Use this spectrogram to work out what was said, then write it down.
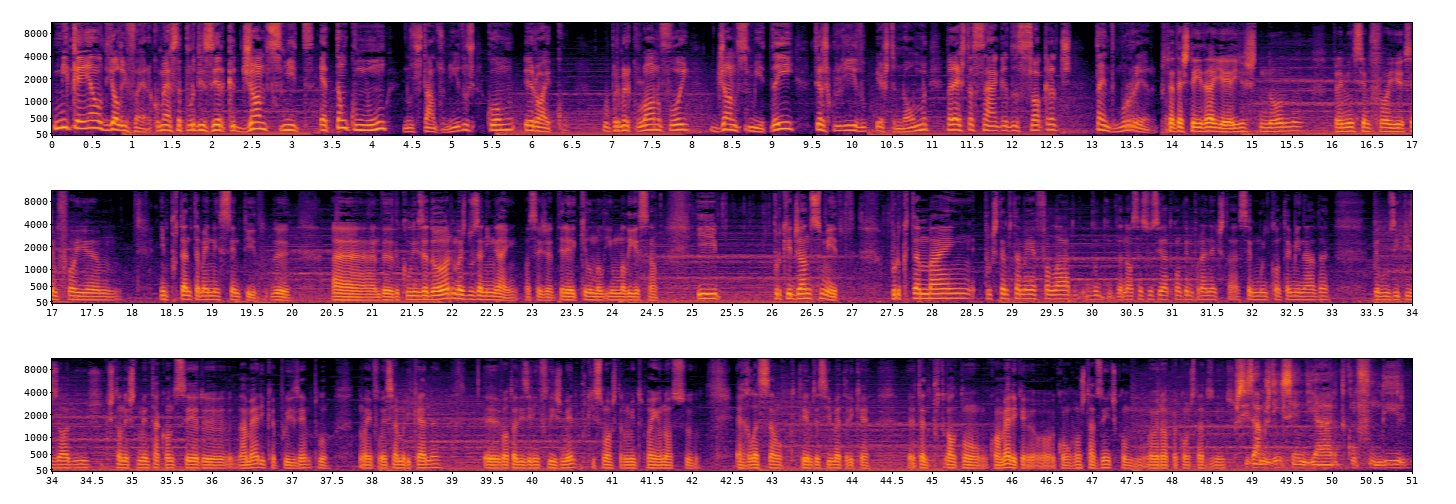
Micael de Oliveira começa por dizer que John Smith é tão comum nos Estados Unidos como heróico. O primeiro colono foi John Smith, daí ter escolhido este nome para esta saga de Sócrates tem de morrer. Portanto, esta ideia e este nome, para mim, sempre foi, sempre foi hum, importante também nesse sentido, de, uh, de, de, colonizador, mas dos a ninguém, ou seja, ter aquilo uma, uma ligação. E porque John Smith porque também porque estamos também a falar do, da nossa sociedade contemporânea que está a ser muito contaminada pelos episódios que estão neste momento a acontecer eh, na América, por exemplo, não é influência americana, eh, volto a dizer infelizmente, porque isso mostra muito bem o nosso, a relação que temos assimétrica, eh, tanto Portugal com, com a América, ou com, com os Estados Unidos, como a Europa com os Estados Unidos. Precisamos de incendiar, de confundir,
